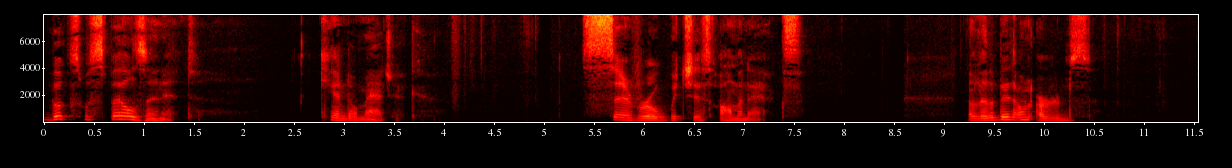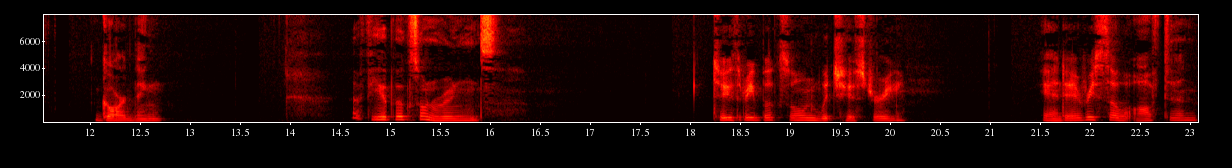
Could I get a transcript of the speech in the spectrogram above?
Books with spells in it, candle magic, several witches' almanacs, a little bit on herbs, gardening, a few books on runes, two, three books on witch history, and every so often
